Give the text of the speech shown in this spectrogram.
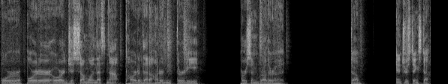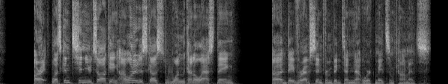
or a reporter or just someone that's not part of that 130 person brotherhood. So, interesting stuff. All right, let's continue talking. I want to discuss one kind of last thing. Uh, Dave Revsine from Big Ten Network made some comments.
